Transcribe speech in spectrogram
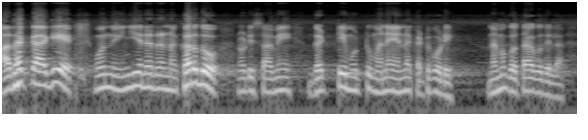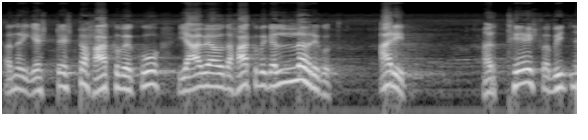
ಅದಕ್ಕಾಗಿ ಒಂದು ಇಂಜಿನಿಯರನ್ನು ಕರೆದು, ನೋಡಿ ಸ್ವಾಮಿ, ಗಟ್ಟಿ ಮುಟ್ಟು ಮನೆಯನ್ನು ಕಟ್ಟಿಕೊಡಿ ನಮಗೆ ಗೊತ್ತಾಗೋದಿಲ್ಲ. ಅಂದರೆ ಎಷ್ಟೆಷ್ಟು ಹಾಕಬೇಕು, ಯಾವ್ಯಾವ್ದು ಹಾಕಬೇಕು ಅವ್ರಿಗೆ ಗೊತ್ತು. ಆ ರೀತಿ. ಅರ್ಥೇಶ್ವ ಅಭಿಜ್ಞ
